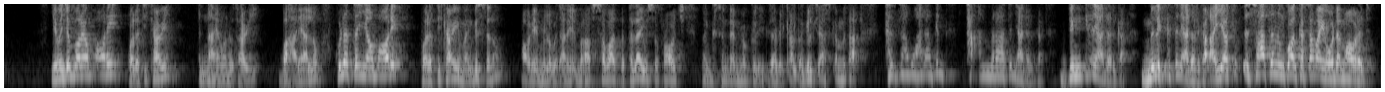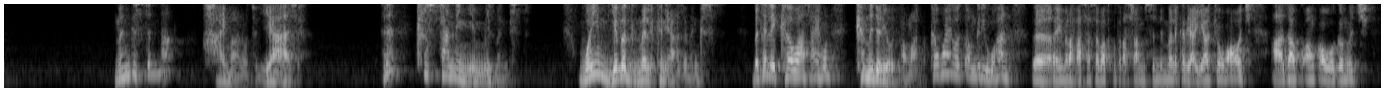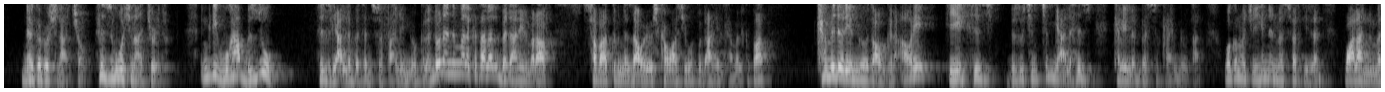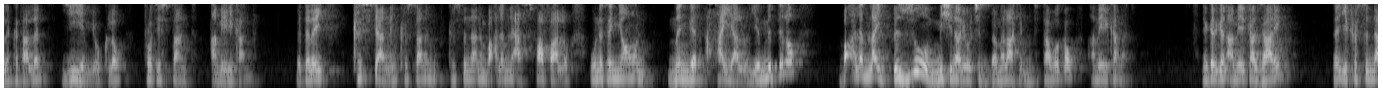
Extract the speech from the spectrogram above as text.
የመጀመሪያውም አውሬ ፖለቲካዊ እና ሃይማኖታዊ ባህር ያለው ሁለተኛውም አውሬ ፖለቲካዊ መንግስት ነው አውሬ የሚለው በዳንኤል ምዕራፍ ሰባት በተለያዩ ስፍራዎች መንግስት እንደሚወክል የእግዚአብሔር ቃል በግልጽ ያስቀምጣል። ከዛ በኋላ ግን ተአምራትን ያደርጋል ድንቅን ያደርጋል ምልክትን ያደርጋል። አያችሁ እሳትን እንኳን ከሰማይ ወደ ማውረድ መንግስትና ሃይማኖትን የያዘ ክርስቲያን ነኝ የሚል መንግስት ወይም የበግ መልክን የያዘ መንግስት በተለይ ከውሃ ሳይሆን ከምድር የወጣው ማን ነው? ከውሃ የወጣው እንግዲህ ውሃን በራይ ምዕራፍ 17 ቁጥር 15 ስንመለከት ያያቸው ውሃዎች አዛብ ቋንቋ ወገኖች ነገዶች ናቸው ህዝቦች ናቸው ይላል። እንግዲህ ውሃ ብዙ ህዝብ ያለበትን ስፍራ የሚወክል እንደሆነ እንመለከታለን። በዳንኤል ምዕራፍ ሰባትም እነዛ አውሬዎች ከውሃ ሲወጡ ዳንኤል ተመልክቷል። ከምድር የሚወጣው ግን አውሬ ይህ ህዝብ ብዙ ችምችም ያለ ህዝብ ከሌለበት ስፍራ የሚወጣ ነው ወገኖች ይህንን መስፈርት ይዘን በኋላ እንመለከታለን። ይህ የሚወክለው ፕሮቴስታንት አሜሪካን ነው። በተለይ ክርስቲያን ነኝ ክርስትናንም በዓለም ላይ አስፋፋለሁ እውነተኛውን መንገድ አሳያለሁ የምትለው በዓለም ላይ ብዙ ሚሽነሪዎችን በመላክ የምትታወቀው አሜሪካ ናት። ነገር ግን አሜሪካ ዛሬ የክርስትና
